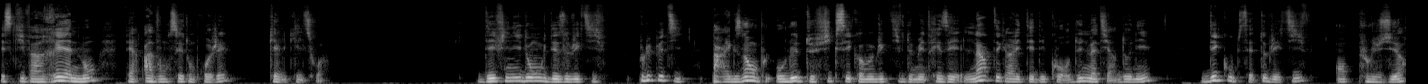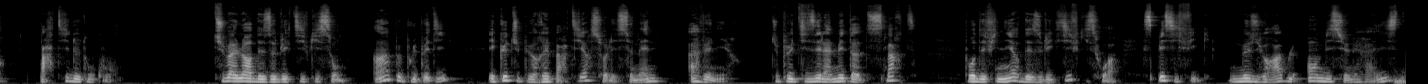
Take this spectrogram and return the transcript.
et ce qui va réellement faire avancer ton projet, quel qu'il soit. Définis donc des objectifs plus petits. Par exemple, au lieu de te fixer comme objectif de maîtriser l'intégralité des cours d'une matière donnée, découpe cet objectif en plusieurs parties de ton cours. Tu as alors des objectifs qui sont un peu plus petits et que tu peux répartir sur les semaines à venir. Tu peux utiliser la méthode SMART pour définir des objectifs qui soient spécifiques, mesurables, ambitieux mais réalistes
